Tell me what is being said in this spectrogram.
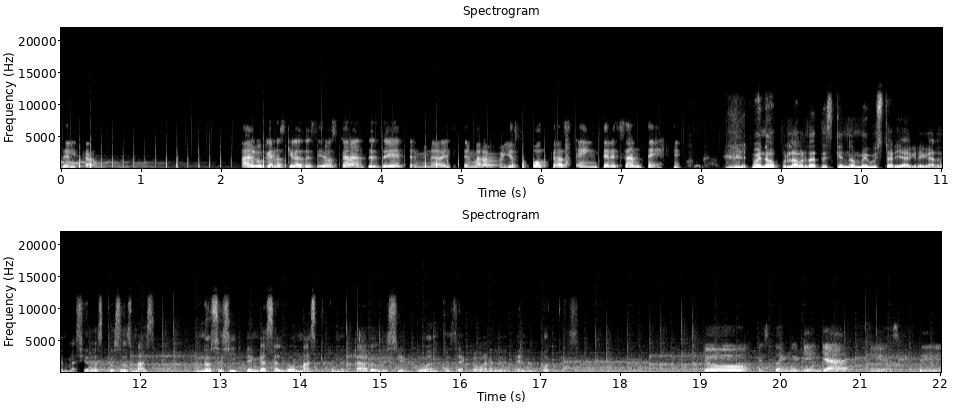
del caos. Algo que nos quieras decir, Oscar, antes de terminar este maravilloso podcast e interesante. Bueno, pues la verdad es que no me gustaría agregar demasiadas cosas más. No sé si tengas algo más que comentar o decir tú antes de acabar el, podcast. Yo estoy muy bien ya y este,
